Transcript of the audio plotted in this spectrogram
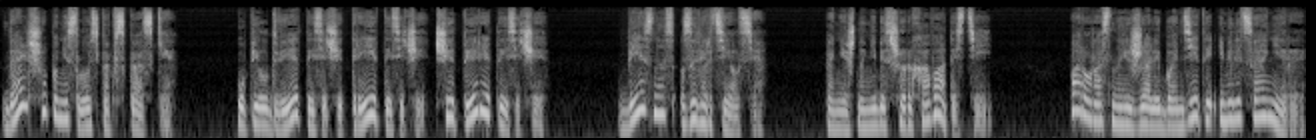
Дальше понеслось, как в сказке. Купил две тысячи, три тысячи, четыре тысячи. Бизнес завертелся. Конечно, не без шероховатостей. Пару раз наезжали бандиты и милиционеры.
